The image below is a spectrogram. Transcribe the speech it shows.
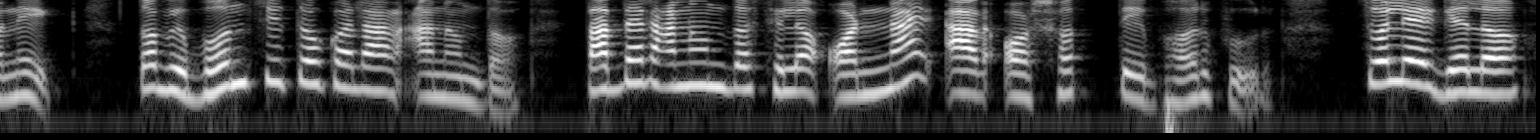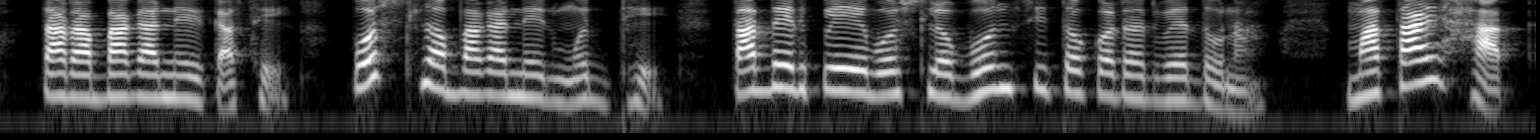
অনেক, তবে বঞ্চিত করার আনন্দ, তাদের আনন্দ ছিল অন্যায় আর অসত্যে ভরপুর, চলে গেল তারা বাগানের কাছে, বসল বাগানের মধ্যে, তাদের পেয়ে বসল বঞ্চিত করার বেদনা মাথায় হাত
